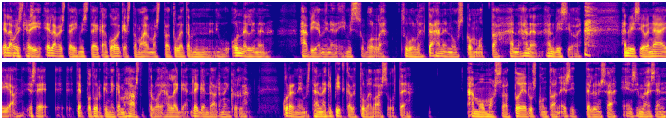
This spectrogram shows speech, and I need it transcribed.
elävistä, elävistä ihmistä ikään kuin oikeasta maailmasta. Tulee tämmöinen niin kuin onnellinen häviäminen ihmissuvulle. Suvulle. Tähän en usko, mutta hän, hän, hän, visioi, hän visioi näin ja, ja se Teppo Turkin tekemä haastattelu on ihan legendaarinen kyllä. Kureniemestä hän näki pitkälle tulevaisuuteen. Hän muun muassa toi eduskuntaan esittelynsä ensimmäisen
